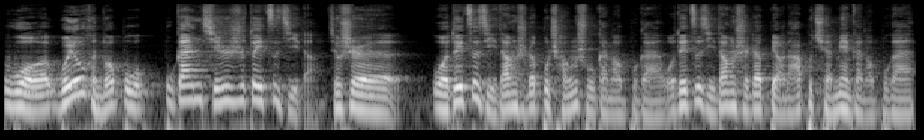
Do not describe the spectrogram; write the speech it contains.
我我有很多不不甘，其实是对自己的，就是我对自己当时的不成熟感到不甘，我对自己当时的表达不全面感到不甘，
